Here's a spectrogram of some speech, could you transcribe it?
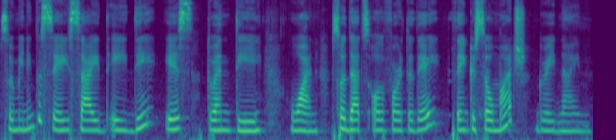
So meaning to say side AD is 21. So that's all for today. Thank you so much. Grade 9.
